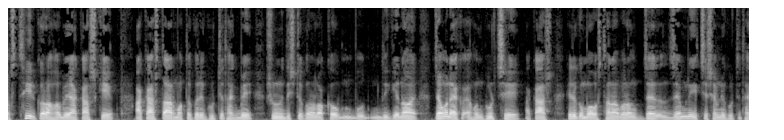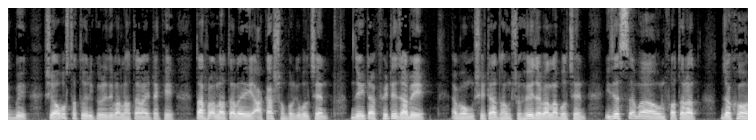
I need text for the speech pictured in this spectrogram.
অস্থির করা হবে আকাশকে, আকাশ তার মতো করে ঘুরতে থাকবে। সুনির্দিষ্ট কোনো লক্ষ্য দিকে নয়, যেমন এখন ঘুরছে আকাশ, এরকম অবস্থা না, বরং যেমনি ইচ্ছে সেমনি ঘুরতে থাকবে, সে অবস্থা তৈরি করে দেবে আল্লাহ তালা এটাকে। তারপর আল্লাহ তালা এই আকাশ সম্পর্কে বলছেন যে এটা ফেটে যাবে এবং সেটা ধ্বংস হয়ে যাবে। আল্লাহ বলছেন ইজাসমা উন ফতরাত যখন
